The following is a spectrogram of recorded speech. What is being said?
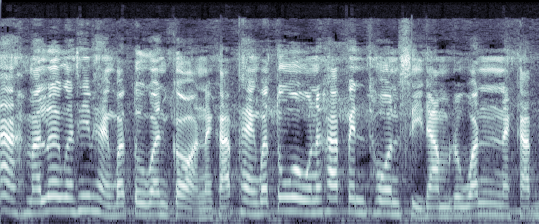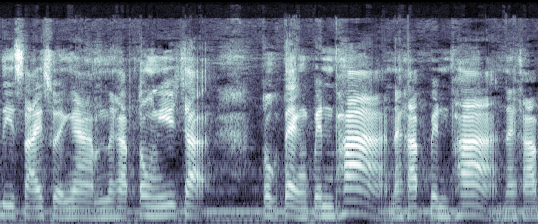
อะมาเริ่มกันที่แผงประตูกันก่อนนะครับ แผงประตูนะครับเป็นโทนสีดำล้วนนะครับดีไซน์สวยงามนะครับ ตรงนี้จะตกแต่งเป็นผ้านะครับเป็นผ้านะครับ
